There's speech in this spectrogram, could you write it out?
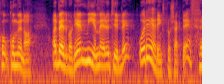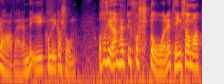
og kommuner. Arbeiderpartiet er mye mer utydelig, og regjeringsprosjektet er fraværende i kommunikasjon. Og så sier de helt uforståelige ting som at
